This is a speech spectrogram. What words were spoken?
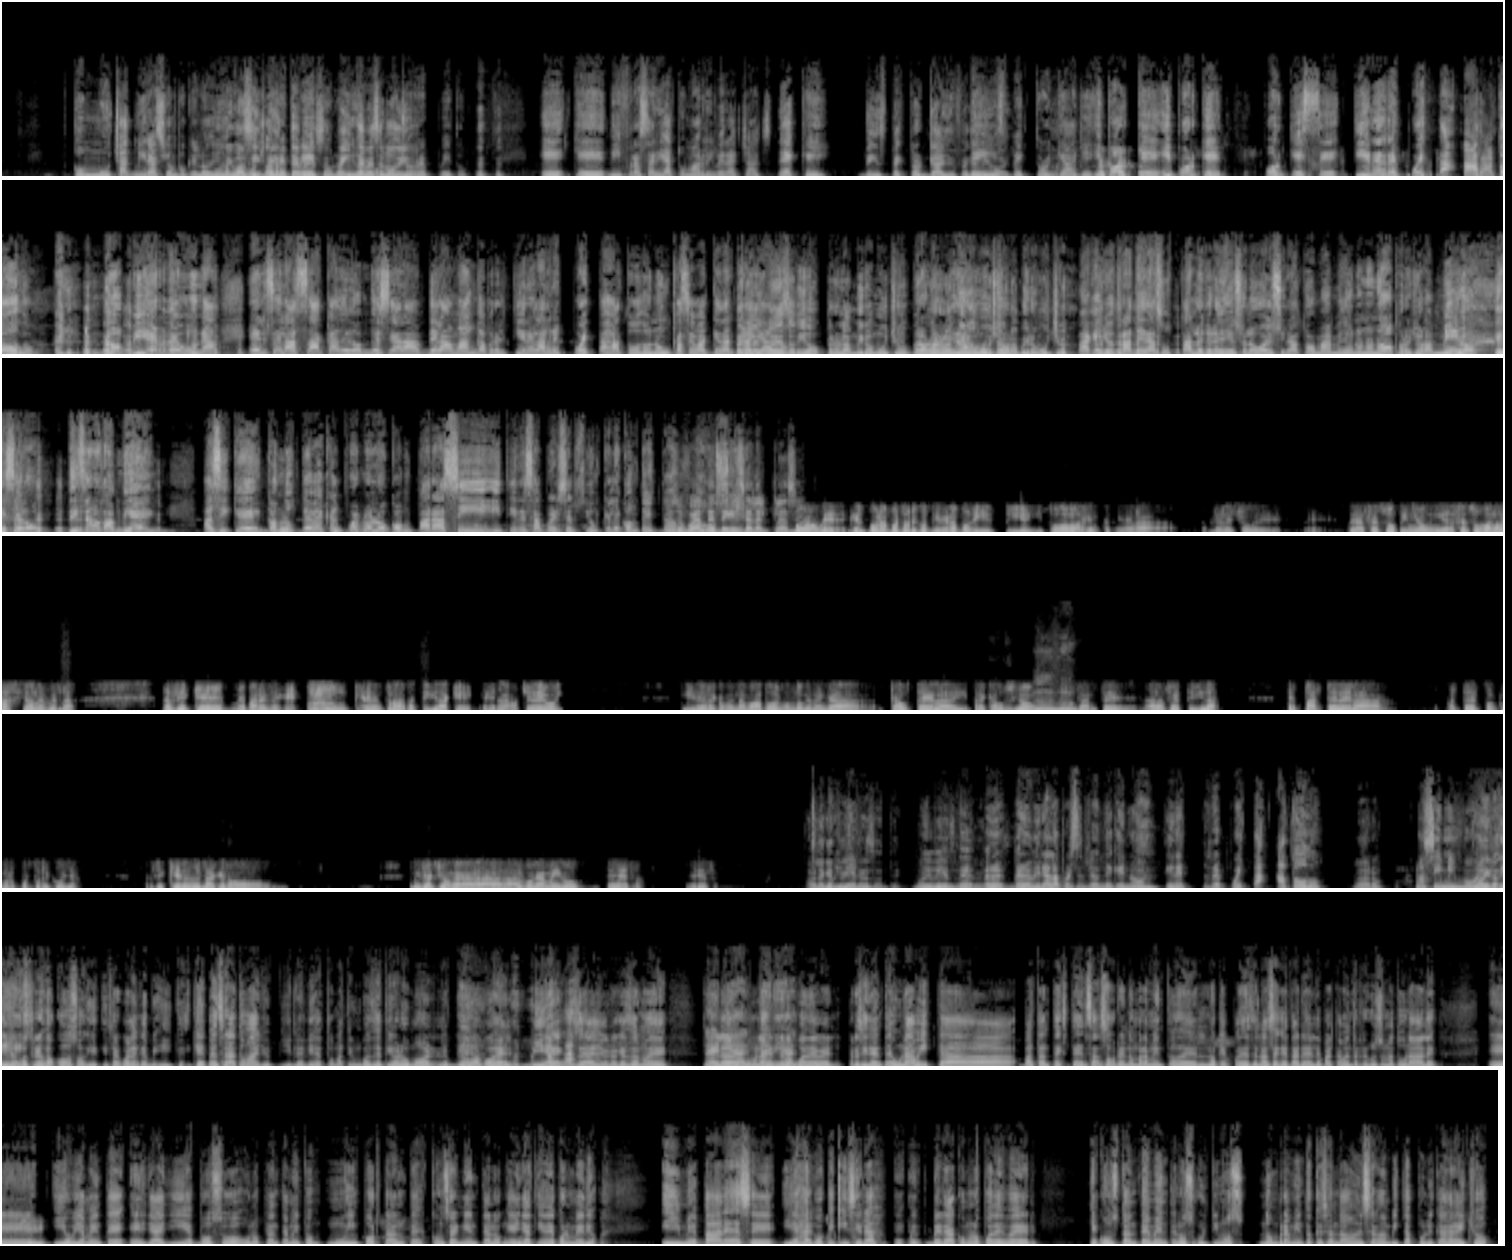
con mucha admiración, porque lo dijo, dijo con así mucho 20 respeto. veces, lo 20 dijo veces con lo mucho dijo. respeto. eh, que disfrazaría a Tomás Rivera Chats. ¿De qué? De Inspector Gallo fue que de dijo él. Inspector Gadget. ¿Y por qué? ¿Y por qué? Porque se tiene respuesta a Para todo. todo. no pierde una. Él se la saca de donde sea la- de la manga, pero él tiene las respuestas a todo. Nunca se va a quedar Pero callado. después de eso dijo, pero lo admiro mucho. Pero lo admiro mucho. lo admiro mucho. Va, que yo traté de asustarlo, yo le dije, se lo voy a decir a Tomás, me dijo, no, no, no, pero yo lo admiro, díselo, díselo también. Así que cuando usted ve que el pueblo lo compara así y tiene esa percepción, ¿qué le contesta? Eso fue a antes de irse a dar clase. Bueno, que, que el pueblo de Puerto Rico tiene la, y, y, y toda la gente tiene la, derecho de, de- de hacer su opinión y de hacer sus valoraciones, ¿verdad? Así es que me parece que, que dentro de la festividad que es en la noche de hoy, y le recomendamos a todo el mundo que tenga cautela y precaución durante la festividad. Es parte de la parte del folclore de Puerto Rico ya. Así que de verdad que no. Mi reacción a- a- al buen amigo es esa. Es esa. La verdad que Muy estuvo bien. interesante. Muy bien, pero, mira la percepción de que no tiene respuesta a todo. Claro. Así mismo. No, y, es. lo, y lo encontré jocoso. Y, y se acuerdan que. ¿Y, qué- ¿Qué pensará Tomás? Yo, y les dije, Tomás tiene un buen sentido del humor. Lo va a coger bien. O sea, yo creo que eso no es. Genial, Como la gente lo puede ver. Presidente, una vista bastante extensa sobre el nombramiento de lo que puede ser la secretaria del Departamento de Recursos Naturales. Eh, Y obviamente ella allí esbozó unos planteamientos muy importantes concerniente a lo que ella tiene por medio. Y me parece, y es algo que quisiera, eh, eh, ¿verdad? ¿Cómo lo puedes ver? Que constantemente los últimos nombramientos que se han dado en el Senado en vistas públicas han hecho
